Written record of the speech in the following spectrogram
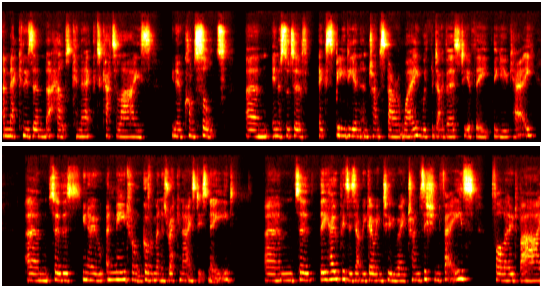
a mechanism that helps connect, catalyse, you know, consult um, in a sort of expedient and transparent way with the diversity of the, the UK. Um, so there's, you know, a need from government has recognised its need. Um, so the hope is is that we go into a transition phase followed by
